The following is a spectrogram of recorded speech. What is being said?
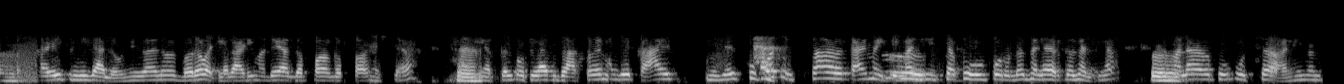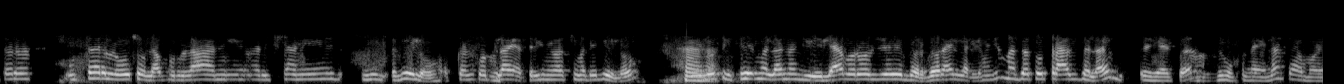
सकाळीच निघालो. निघालो बरं वाटलं. गाडीमध्ये गप्पा गप्पा नुसत्या. आणि अक्कलकोटला जातोय म्हणजे काय म्हणजे खूपच उत्साह काय माहिती माझी इच्छा खूप पूर्ण झाल्यासारखं झाली ना. मला खूप उत्साह आणि नंतर उतरलो सोलापूरला आणि रिक्षाने गेलो अक्कलकोटला यात्री निवासमध्ये गेलो. गेलो तिथे मला ना गेल्याबरोबर जे गरगरायला लागले म्हणजे माझा तो त्रास झाला याचा झोप नाही ना त्यामुळे.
